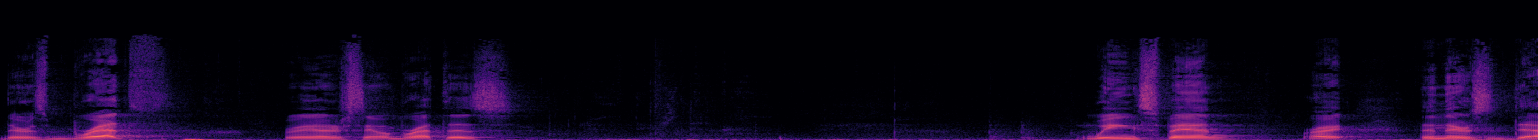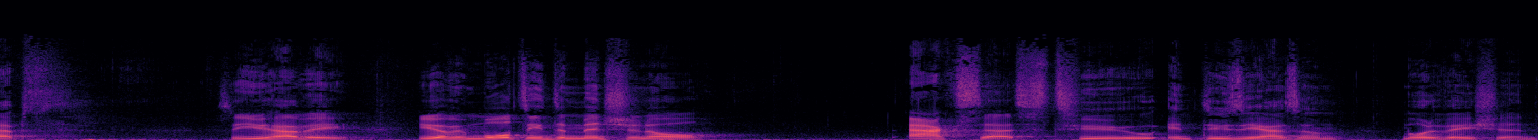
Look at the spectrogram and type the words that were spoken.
there's breadth. Really understand what breadth is? Wingspan, right? Then there's depth. So you have a you have a multi-dimensional access to enthusiasm, motivation,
